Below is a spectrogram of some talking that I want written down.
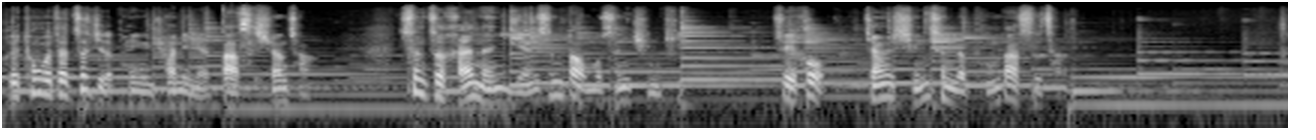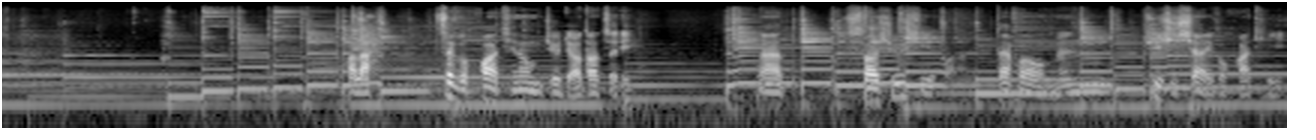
会通过在自己的朋友圈里面大肆宣传，甚至还能延伸到陌生群体，最后将形成的庞大市场。好了，这个话题呢，我们就聊到这里。那稍休息一会儿，待会儿我们继续下一个话题。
